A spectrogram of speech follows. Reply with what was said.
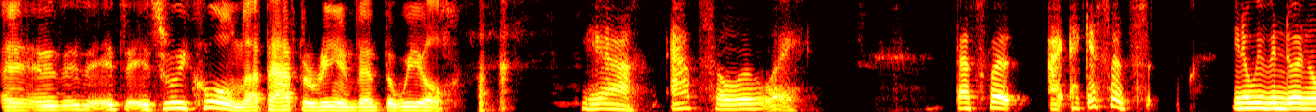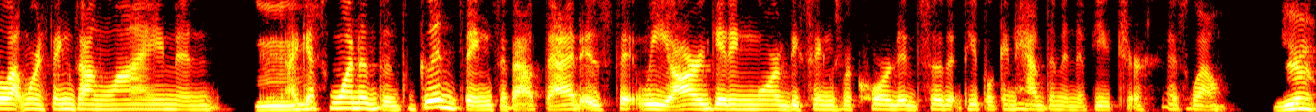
and, and it, it, it's it's really cool not to have to reinvent the wheel. Yeah, absolutely. That's what I, I guess that's, you know, we've been doing a lot more things online. And I Mhm. guess one of the good things about that is that we are getting more of these things recorded so that people can have them in the future as well. Yeah,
